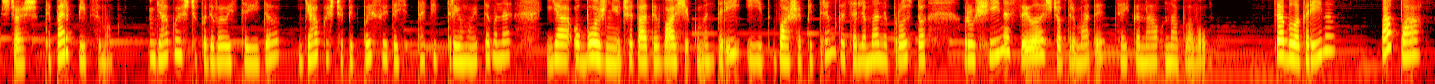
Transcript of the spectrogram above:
Що ж, тепер підсумок. Дякую, що подивились це відео. Дякую, що підписуєтесь та підтримуєте мене. Я обожнюю читати ваші коментарі, і ваша підтримка це для мене просто рушійна сила, щоб тримати цей канал на плаву. Це була Каріна. Па-па!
